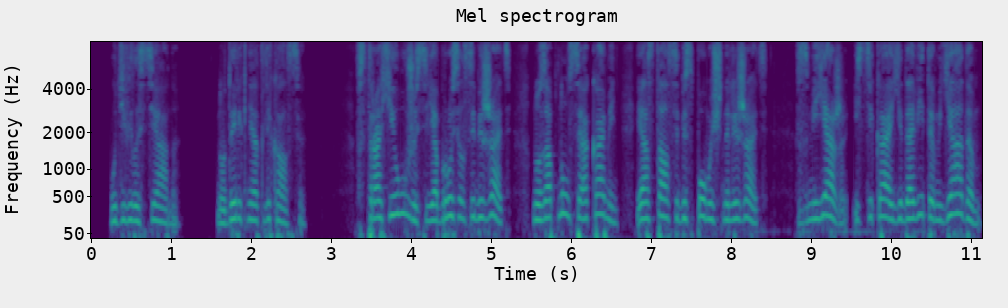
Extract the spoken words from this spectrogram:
— удивилась Тиана. Но Дерек не отвлекался. В страхе и ужасе я бросился бежать, но запнулся о камень и остался беспомощно лежать. Змея же, истекая ядовитым ядом...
